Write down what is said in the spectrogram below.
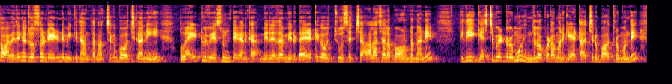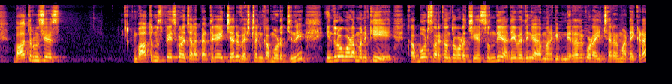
సో ఆ విధంగా చూస్తుంటే ఏంటంటే మీకు ఇది అంత నచ్చకపోవచ్చు కానీ లైట్లు వేసి ఉంటే కనుక మీరు లేదా మీరు డైరెక్ట్గా చూస్తే చాలా చాలా బాగుంటుందండి. ఇది గెస్ట్ బెడ్రూమ్ ఇందులో కూడా మనకి అటాచ్డ్ బాత్రూమ్ ఉంది. బాత్రూమ్ బాత్రూమ్ స్పేస్ కూడా చాలా పెద్దగా ఇచ్చారు. వెస్టర్న్ కబోర్డ్ వచ్చింది. ఇందులో కూడా మనకి కబోర్డ్స్ వర్క్ అంతా కూడా చేస్తుంది. అదేవిధంగా మనకి మిర్రర్ కూడా ఇచ్చారనమాట ఇక్కడ.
